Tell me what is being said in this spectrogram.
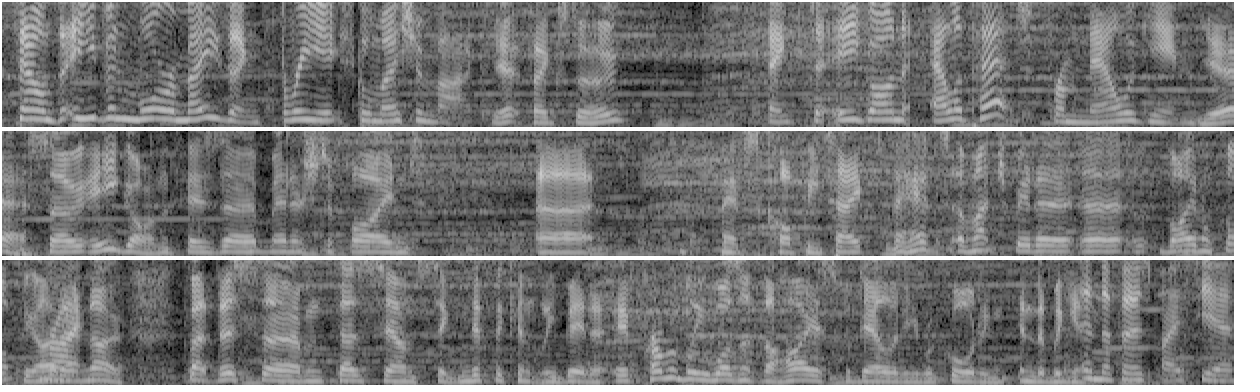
Sounds even more amazing. Three exclamation marks. Yeah, thanks to who? Thanks to Egon Alapatt from Now Again. Yeah, so Egon has uh, managed to find uh, perhaps copy tapes, perhaps a much better uh, vinyl copy. I Right. don't know, but this um, does sound significantly better. It probably wasn't the highest fidelity recording in the beginning, In the first place, yeah.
